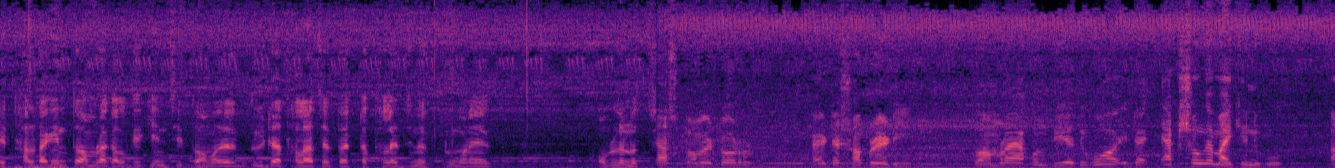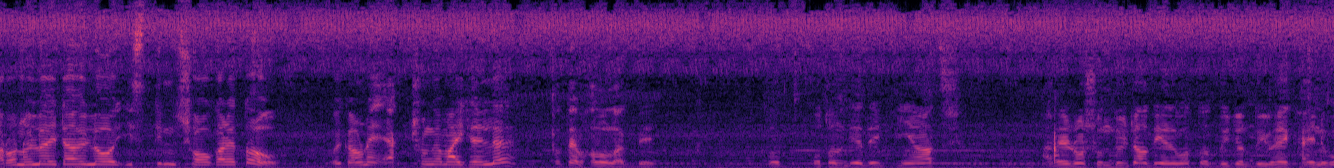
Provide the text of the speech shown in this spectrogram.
এই থালটা কিন্তু আমরা কালকে কিনছি তো আমাদের দুইটা থালা আছে তো একটা থালের জন্য একটু মানে প্রবলেম হচ্ছে। চাষ টমেটোর এটা সব রেডি তো আমরা এখন দিয়ে দিব এটা একসঙ্গে মাইখে নিব। কারণ হলো এটা হলো স্টিম সহকারে তো ওই কারণে একসঙ্গে মাইখে নিলে তাতে ভালো লাগবে। তো প্রথম দিয়ে দিই পেঁয়াজ আর এই রসুন দুইটাও দিয়ে দেবো তো দুইজন দুই ভাই খাই নেব।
